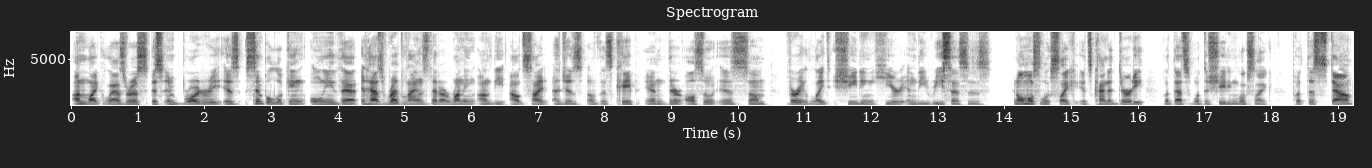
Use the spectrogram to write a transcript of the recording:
unlike Lazarus, this embroidery is simple looking, only that it has red lines that are running on the outside edges of this cape. And there also is some very light shading here in the recesses. It almost looks like it's kind of dirty, but that's what the shading looks like. Put this down,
